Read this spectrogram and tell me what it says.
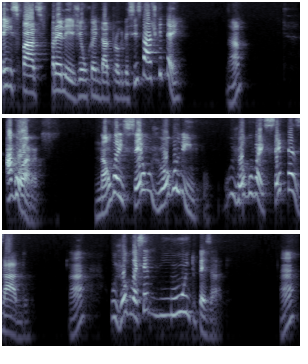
Tem espaço para eleger um candidato progressista? Acho que tem. Né? Agora, não vai ser um jogo limpo. O jogo vai ser pesado. Tá? O jogo vai ser muito pesado. Tá?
